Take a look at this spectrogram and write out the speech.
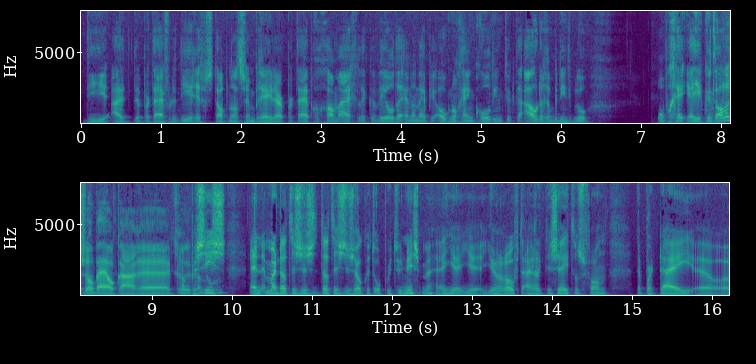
die uit de Partij voor de Dieren is gestapt omdat ze een breder partijprogramma eigenlijk wilde. En dan heb je ook nog Henk Krol die natuurlijk de ouderen bedient. Ik bedoel, op ja, je kunt alles zo bij elkaar uh, ja, precies. En, maar dat is, dus, dat is dus ook het opportunisme. Hè? Je, je, je rooft eigenlijk de zetels van de partij uh,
